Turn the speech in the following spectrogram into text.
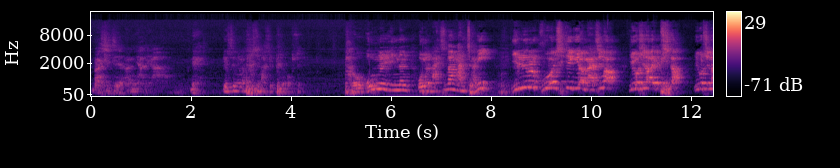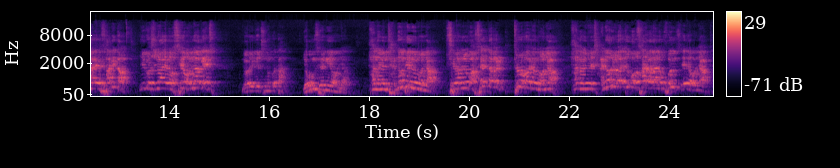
마시지 아니하리라. 네, 예수님은 다시 마실 필요가 없어요. 바로 오늘 있는 오늘 마지막 만찬이 인류를 구원시키기 위한 마지막 이것이 나의 피다. 이것이 나의 살이다. 이것이 나의 새 언약의 너에게 주는 거다. 영생의 언약. 하나님 자녀 되는 언약. 새 하늘과 새 땅을 들어가는 언약. 하나님의 자녀를 가지고 살아가는 권세의 언약.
